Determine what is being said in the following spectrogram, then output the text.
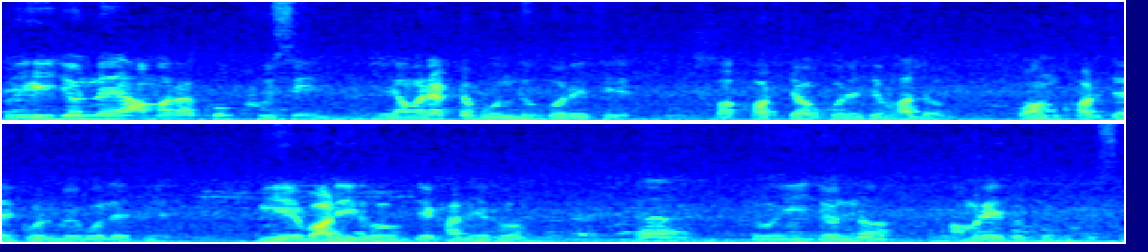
তো এই জন্যে আমরা খুব খুশি যে আমার একটা বন্ধু করেছে, বা খরচাও করেছে ভালো, কম খরচায় করবে বলেছে, বিয়ে বাড়ির হোক, যেখানের হোক হ্যাঁ? তো এই জন্য আমরা এতে খুব খুশি।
